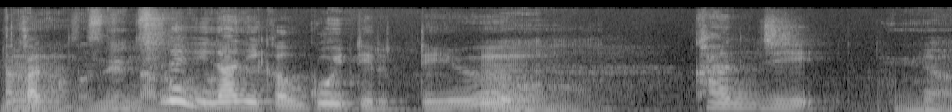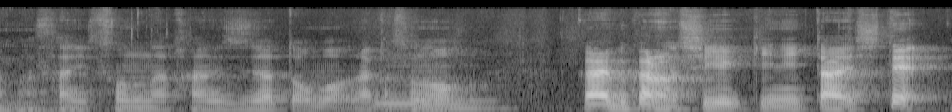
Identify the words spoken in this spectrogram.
だから常に何か動いてるっていう感じ。いやまさにそんな感じだと思う。なんかその、外部からの刺激に対して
